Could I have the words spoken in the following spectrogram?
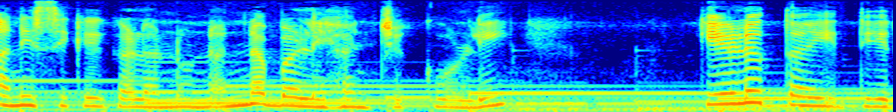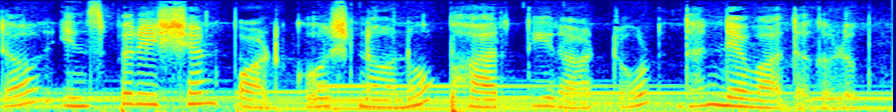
ಅನಿಸಿಕೆಗಳನ್ನು ನನ್ನ ಬಳಿ ಹಂಚಿಕೊಳ್ಳಿ. ಕೇಳುತ್ತಾ ಇದ್ದೀರಾ? ಇನ್ಸ್ಪಿರೇಷನ್ ಪಾಡ್ಕೋಸ್ಟ್ ನಾನು ಭಾರತಿ ರಾಠೋಡ್. ಧನ್ಯವಾದಗಳು.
